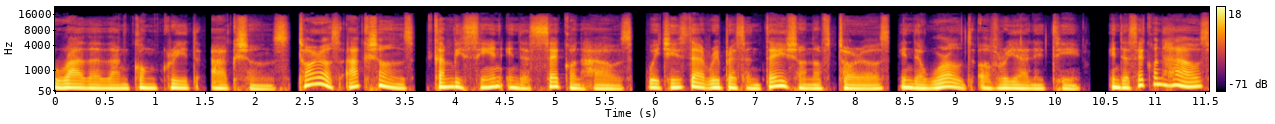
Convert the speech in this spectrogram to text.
rather than concrete actions. Taurus actions can be seen in the second house, which is the representation of Taurus in the world of reality. In the second house,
